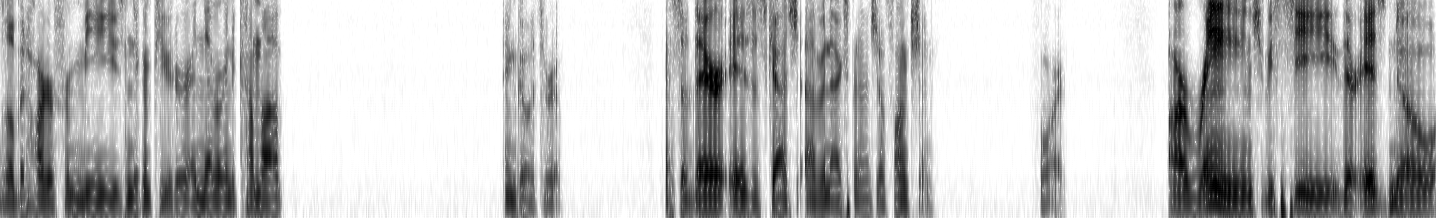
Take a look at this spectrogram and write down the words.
A little bit harder for me using the computer, and then we're going to come up and go through. And so there is a sketch of an exponential function for it our range, we see there is no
